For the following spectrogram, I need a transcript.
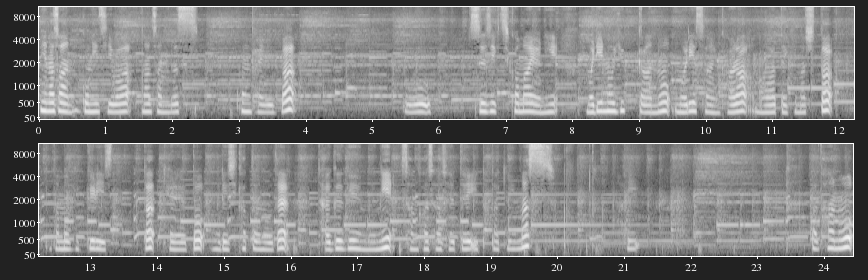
皆さん、こんにちは。なさんです。今回は、と数日前に森の床の森さんから回ってきました。とてもびっくりしたけれど嬉しかったので、タグゲームに参加させていただきます。はい。ボタンを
